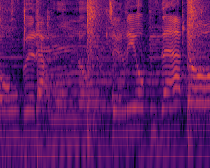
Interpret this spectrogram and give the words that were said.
Oh, but I won't know till he opens that door.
